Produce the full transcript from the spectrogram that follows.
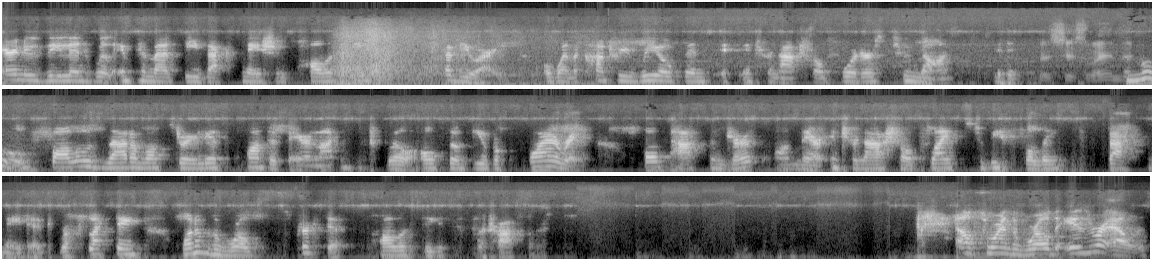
Air New Zealand will implement the vaccination policy February, or when the country reopens its international borders to non the move follows that of Australia's Qantas airline, which will also be requiring all passengers on their international flights to be fully vaccinated, reflecting one of the world's strictest policies for travelers. Elsewhere in the world, Israel is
